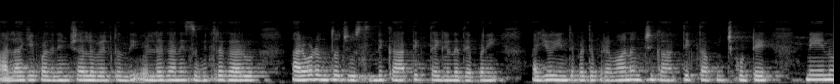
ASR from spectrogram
అలాగే పది నిమిషాల్లో వెళ్తుంది. వెళ్ళగానే సుమిత్ర గారు అరవడంతో చూస్తుంది కార్తీక్ తగిలిన దెబ్బని. అయ్యో ఇంత పెద్ద ప్రమాణం నుంచి కార్తీక్ తప్పించుకుంటే నేను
